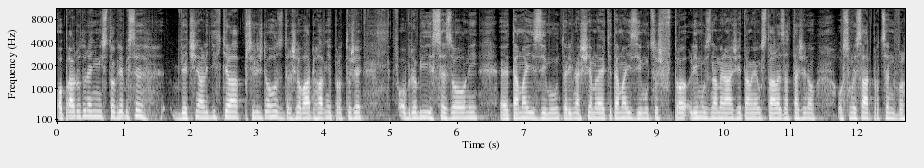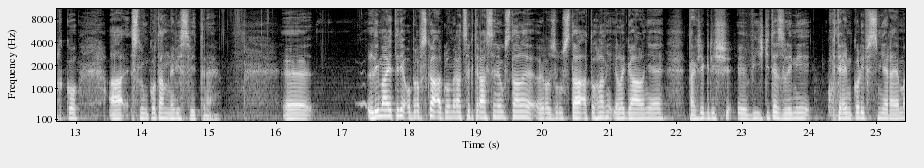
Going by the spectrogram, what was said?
Opravdu to není místo, kde by se většina lidí chtěla příliš dlouho zdržovat, hlavně protože v období sezóny eh, tam mají zimu, tedy v našem létě tam mají zimu, což v Limu znamená, že je tam neustále zataženo 80% vlhko a slunko tam nevysvitne. Eh, Lima je tedy obrovská aglomerace, která se neustále rozrůstá a to hlavně ilegálně, takže když eh, vyjíždíte z Limy kterýmkoliv směrem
